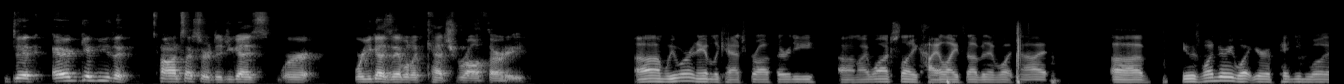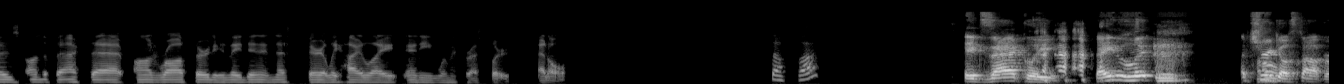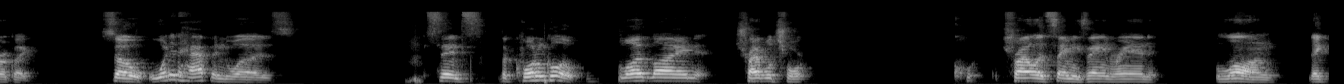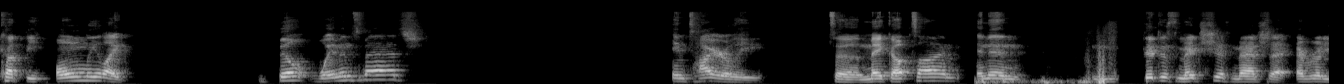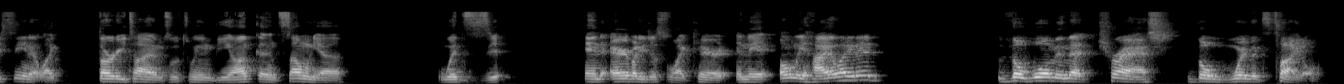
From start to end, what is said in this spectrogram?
did Eric give you the context, or did you guys were were you guys able to catch Raw 30? Um, we weren't able to catch Raw 30. Um, I watched like highlights of it and whatnot. Uh, he was wondering what your opinion was on the fact that on Raw 30 they didn't necessarily highlight any women wrestlers at all. The fuck? Exactly. they lit. Trico, stop real quick. So what had happened was, since the quote unquote bloodline tribal cho- trial that Sami Zayn ran long, they cut the only like built women's match entirely to make up time, and then did this makeshift match that everybody's seen it like 30 times between Bianca and Sonya with Z- and everybody just like cared and they only highlighted the woman that trashed the women's title.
